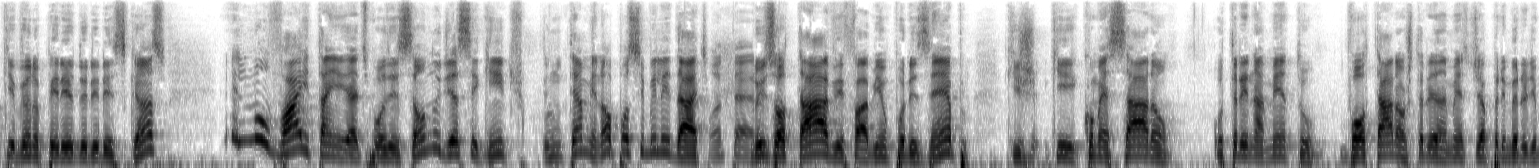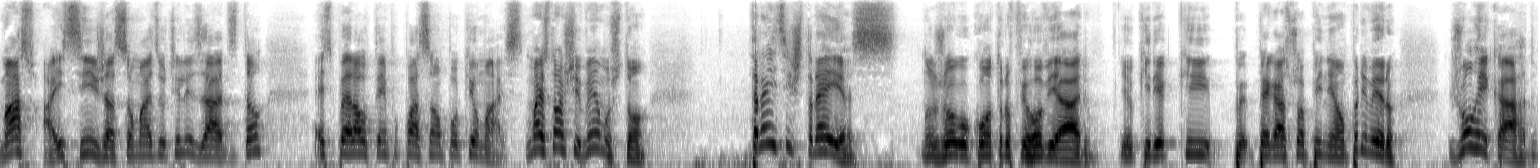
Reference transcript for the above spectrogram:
que veio no período de descanso, ele não vai estar à disposição no dia seguinte. Não tem a menor possibilidade. Luiz Otávio e Fabinho, por exemplo, que, que começaram o treinamento, voltaram aos treinamentos dia 1 de março, aí sim já são mais utilizados. Então, é esperar o tempo passar um pouquinho mais. Mas nós tivemos, Tom, três estreias no jogo contra o Ferroviário. E eu queria que pegar a sua opinião. Primeiro, João Ricardo.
